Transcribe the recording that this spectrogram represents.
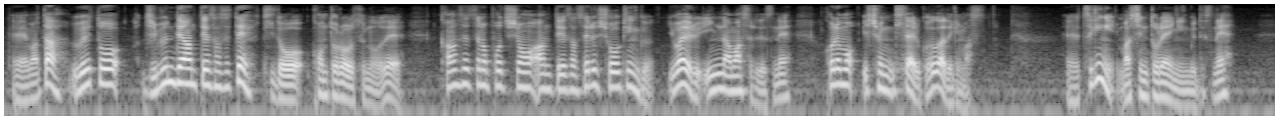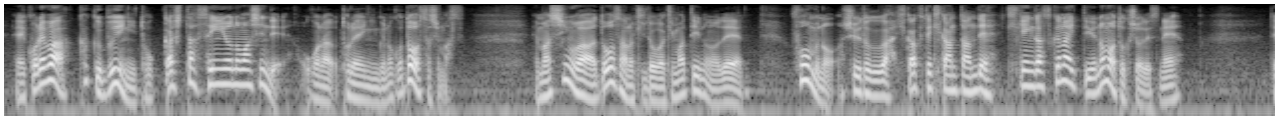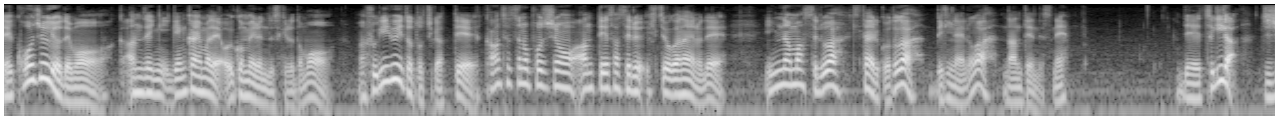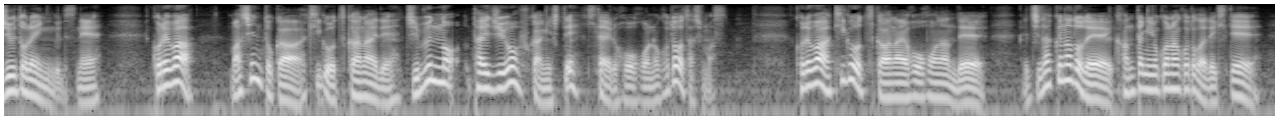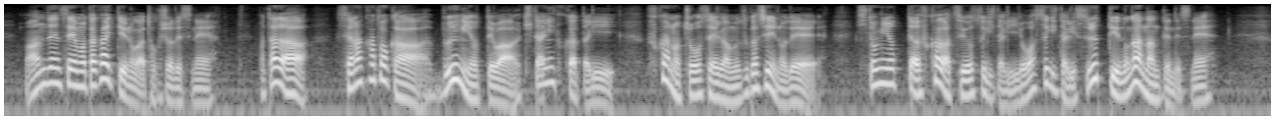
えー、また、ウエイトを自分で安定させて軌道をコントロールするので、関節のポジションを安定させる小筋群、いわゆるインナーマッスルですね。これも一緒に鍛えることができます。え次にマシントレーニングですね。えこれは各部位に特化した専用のマシンで行うトレーニングのことを指します。マシンは動作の軌道が決まっているので、フォームの習得が比較的簡単で危険が少ないっていうのも特徴ですね。で、高重量でも安全に限界まで追い込めるんですけれども、まあ、フリーウェイトと違って関節のポジションを安定させる必要がないので、インナーマッスルは鍛えることができないのが難点ですね。で、次が自重トレーニングですね。これはマシンとか器具を使わないで自分の体重を負荷にして鍛える方法のことを指します。これは器具を使わない方法なんで、自宅などで簡単に行うことができて、安全性も高いっていうのが特徴ですね。ただ、背中とか部位によっては鍛えにくかったり、負荷の調整が難しいので、人によっては負荷が強すぎたり弱すぎたりするっていうのが難点ですね。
